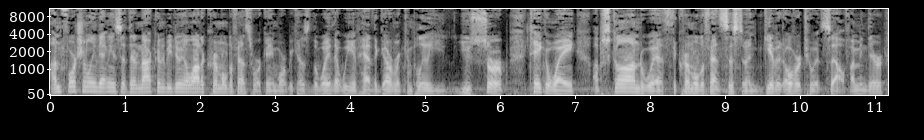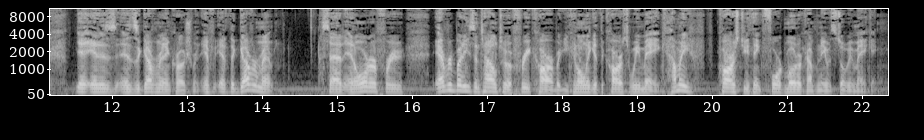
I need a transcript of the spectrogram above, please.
Unfortunately, that means that they're not going to be doing a lot of criminal defense work anymore because of the way that we have had the government completely usurp, take away, abscond with the criminal defense system and give it over to itself. I mean, there it is it is a government encroachment. If if the government said in order for everybody's entitled to a free car, but you can only get the cars we make. How many cars do you think Ford Motor Company would still be making?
